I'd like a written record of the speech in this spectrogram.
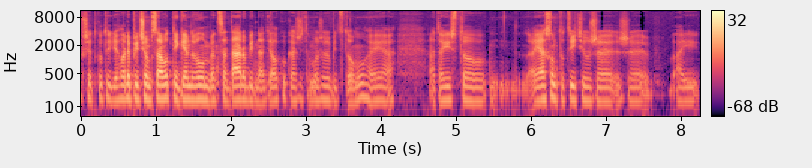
všetko to ide hore, pričom samotný game development sa dá robiť na diaľku, každý to môže robiť z domu, hej, a, a takisto, a ja som to cítil, že, že aj,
